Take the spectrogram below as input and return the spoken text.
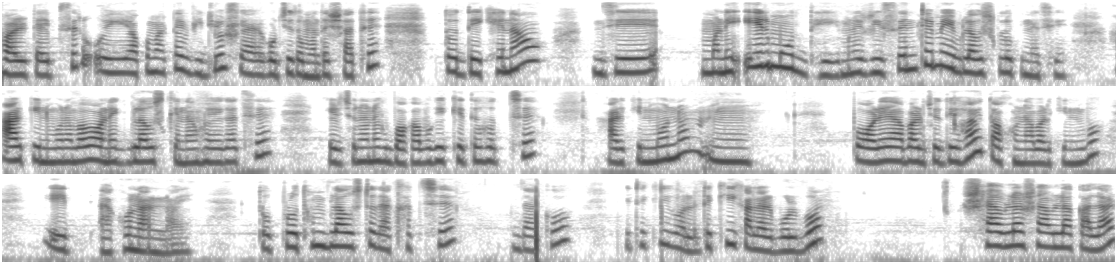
হল টাইপসের, ওই রকম একটা ভিডিও শেয়ার করছি তোমাদের সাথে। তো দেখে নাও যে মানে এর মধ্যেই মানে রিসেন্টে আমি এই ব্লাউজগুলো কিনেছি। আর কিনবো না বাবা, অনেক ব্লাউজ কেনা হয়ে গেছে, এর জন্য অনেক বকাবকি খেতে হচ্ছে। আর কিনবো না পরে আবার যদি হয় তখন আবার কিনবো। এই এখন আর নয়। তো প্রথম ব্লাউজটা দেখাচ্ছে। দেখো, এটা কি বলে? এটা কি কালার বলব? শ্যাওলা শ্যাওলা কালার।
